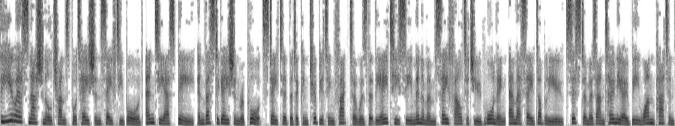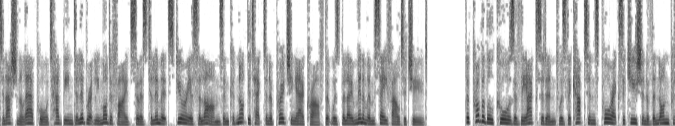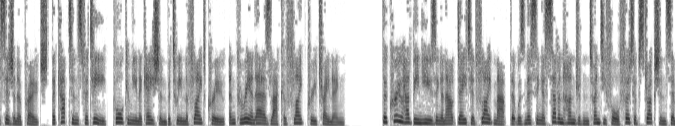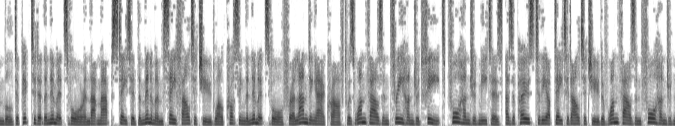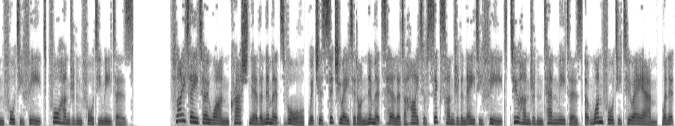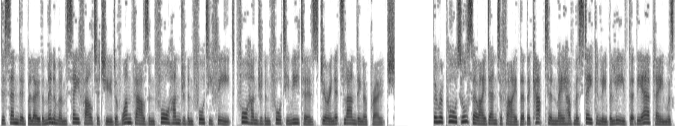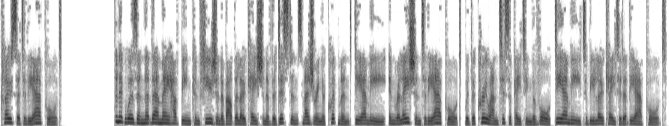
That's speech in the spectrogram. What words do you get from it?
The U.S. National Transportation Safety Board (NTSB) investigation report stated that a contributing factor was that the ATC Minimum Safe Altitude Warning (MSAW) system at Antonio B. Won Pat International Airport had been deliberately modified so as to limit spurious alarms and could not detect an approaching aircraft that was below minimum safe altitude. The probable cause of the accident was the captain's poor execution of the non-precision approach, the captain's fatigue, poor communication between the flight crew, and Korean Air's lack of flight crew training. The crew had been using an outdated flight map that was missing a 724-foot obstruction symbol depicted at the Nimitz VOR and that map stated the minimum safe altitude while crossing the Nimitz VOR for a landing aircraft was 1,300 feet 400 meters as opposed to the updated altitude of 1,440 feet 440 meters. Flight 801 crashed near the Nimitz VOR, which is situated on Nimitz Hill at a height of 680 feet 210 meters at 1.42 am, when it descended below the minimum safe altitude of 1,440 feet 440 meters during its landing approach. The report also identified that the captain may have mistakenly believed that the airplane was closer to the airport, than it was and that there may have been confusion about the location of the distance measuring equipment DME in relation to the airport, with the crew anticipating the VOR DME to be located at the airport.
